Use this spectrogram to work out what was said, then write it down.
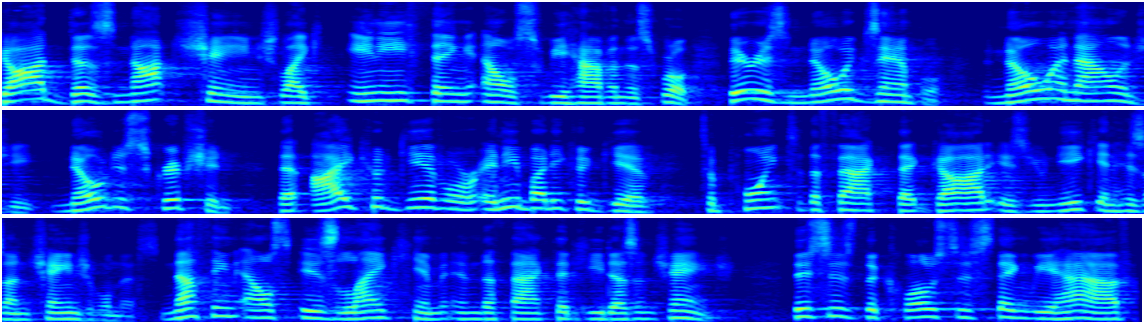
God does not change like anything else we have in this world. There is no example, no analogy, no description that I could give or anybody could give to point to the fact that God is unique in his unchangeableness. Nothing else is like him in the fact that he doesn't change. This is the closest thing we have,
